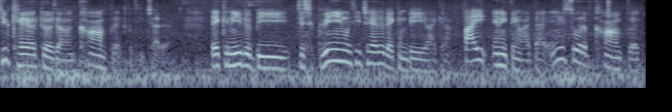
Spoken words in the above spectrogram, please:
two characters are in conflict with each other. They can either be disagreeing with each other, they can be like in a fight, anything like that. Any sort of conflict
